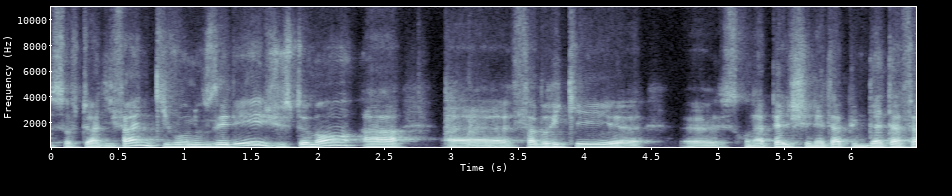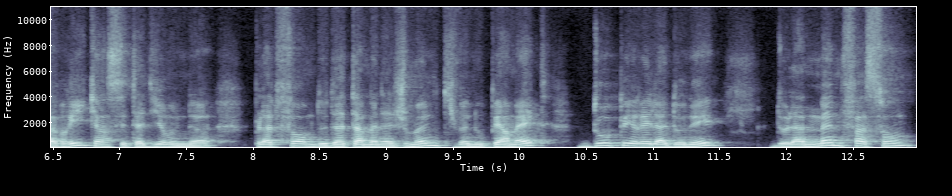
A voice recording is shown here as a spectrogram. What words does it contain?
software defined qui vont nous aider justement à fabriquer ce qu'on appelle chez NetApp une data fabrique, hein, c'est-à-dire une plateforme de data management qui va nous permettre d'opérer la donnée de la même façon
